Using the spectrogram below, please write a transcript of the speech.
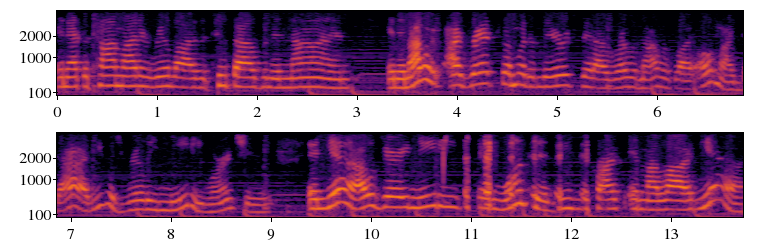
And at the time I didn't realize it. 2009 and then I, was, I read some of the lyrics that I wrote, and I was like, oh my God, you was really needy, weren't you? And yeah, I was very needy and wanted Jesus Christ in my life. Yeah,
